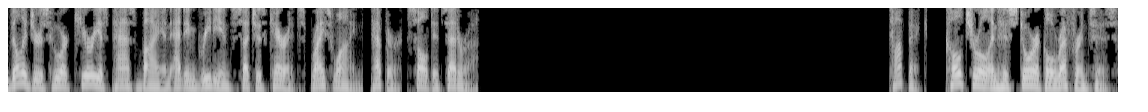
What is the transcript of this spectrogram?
Villagers who are curious pass by and add ingredients such as carrots, rice wine, pepper, salt etc. Cultural and historical references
